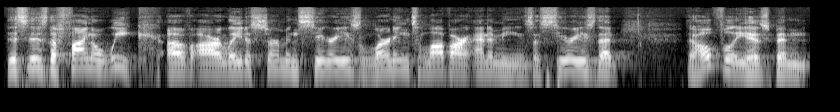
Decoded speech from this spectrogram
This is the final week of our latest sermon series, Learning to Love Our Enemies, a series that, that hopefully has been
